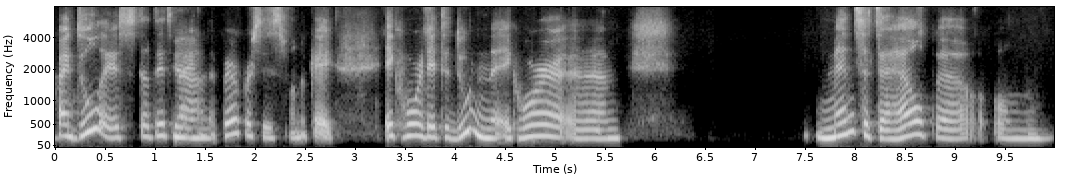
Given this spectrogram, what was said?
mijn doel is. Dat dit mijn purpose is. Van oké, ik hoor dit te doen. Ik hoor ehm, mensen te helpen om,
